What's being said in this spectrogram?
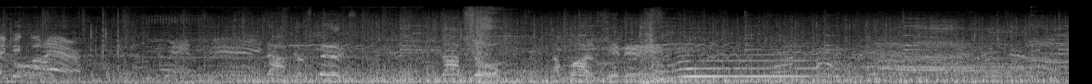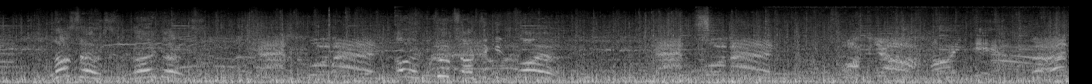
Taking fire! Smyr! Naprzód! Na walki Lasers! Riders! Get woman! Our troops are taking fire! Get woman! Ognia! I'm here! Man!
